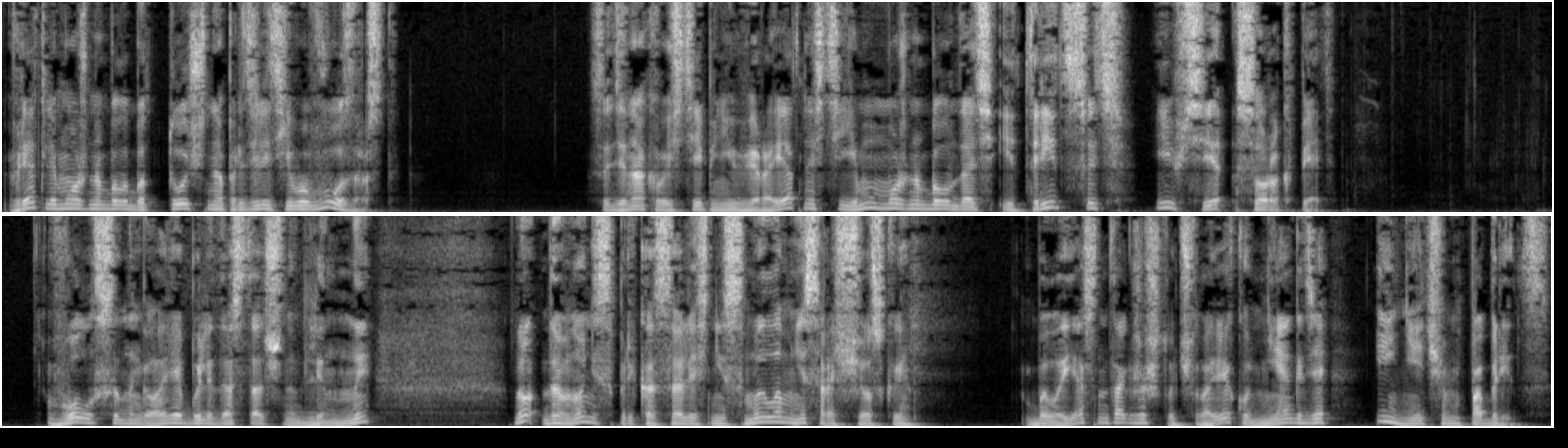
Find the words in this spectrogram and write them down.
вряд ли можно было бы точно определить его возраст. С одинаковой степенью вероятности ему можно было дать и 30, и все 45. Волосы на голове были достаточно длинны, но давно не соприкасались ни с мылом, ни с расческой. Было ясно также, что человеку негде и нечем побриться.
